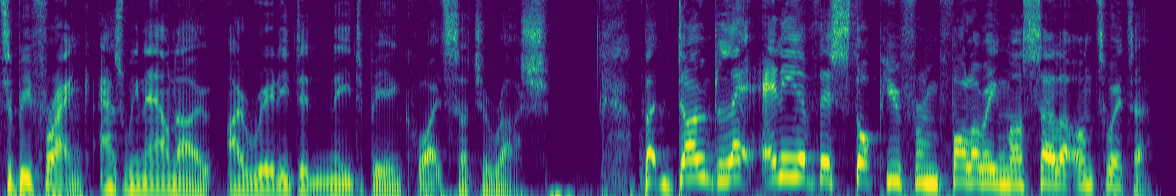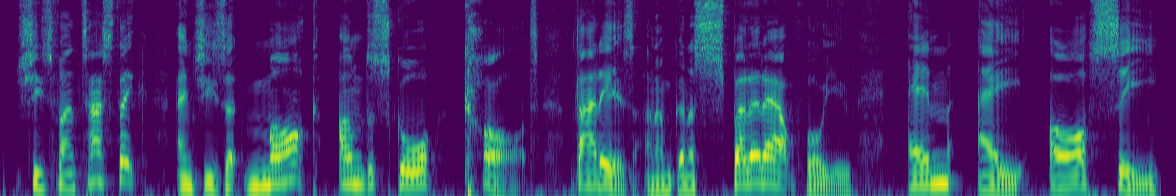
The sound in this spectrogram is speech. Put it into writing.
to be frank, as we now know, I really didn't need to be in quite such a rush. But don't let any of this stop you from following Marcela on Twitter. She's fantastic and she's at mark underscore cart. That is, and I'm going to spell it out for you M A R C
